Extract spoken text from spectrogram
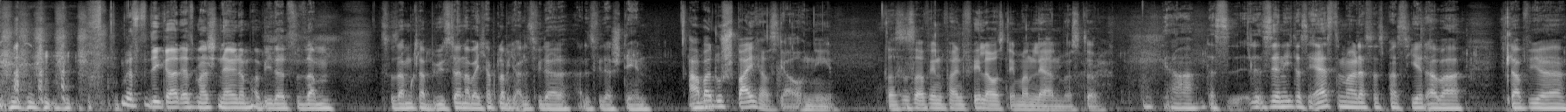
Müsste die gerade erstmal schnell nochmal wieder zusammen, zusammenklabüstern, aber ich habe, glaube ich, alles wieder, alles wieder stehen. Aber du speicherst ja auch nie. Das ist auf jeden Fall ein Fehler, aus dem man lernen müsste. Ja, das, ist ja nicht das erste Mal, dass das passiert, aber ich glaube, wir,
